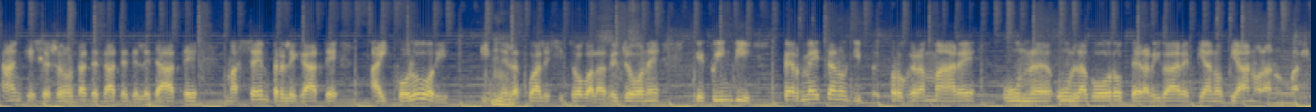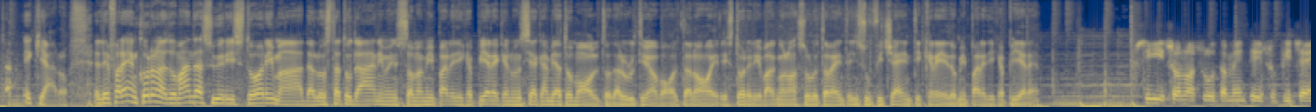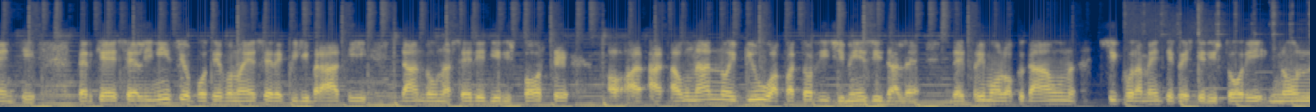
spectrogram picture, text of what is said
anche se sono state date delle date ma sempre legate ai colori mm. nella quale si trova la regione che quindi permettano di programmare un, un, lavoro per arrivare piano piano alla normalità. È chiaro. Le farei ancora una domanda sui ristori, ma dallo stato d'animo, insomma, mi pare di capire che non sia cambiato molto dall'ultima volta, no? I ristori rimangono assolutamente insufficienti, credo, mi pare di capire. Sì, sono assolutamente insufficienti perché se all'inizio potevano essere equilibrati dando una serie di risposte a, a, a un anno e più, a 14 mesi dal, dal primo lockdown, sicuramente questi ristori non,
